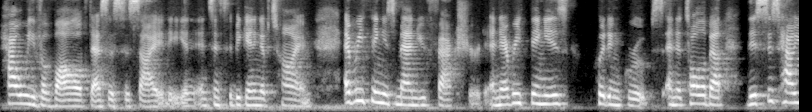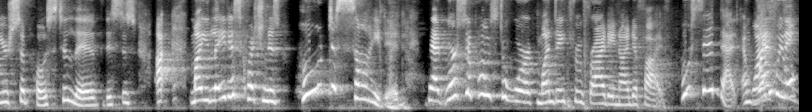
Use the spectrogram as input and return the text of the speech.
how we've evolved as a society and, and since the beginning of time, everything is manufactured and everything is put in groups. And it's all about this is how you're supposed to live. This is I, my latest question is who decided that we're supposed to work monday through friday nine to five? Who said that? And why Westing, do we all-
